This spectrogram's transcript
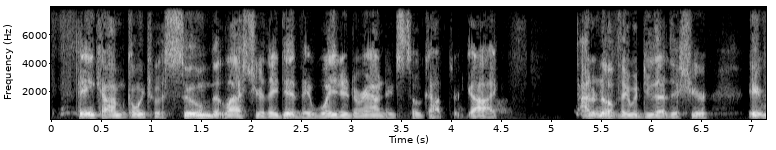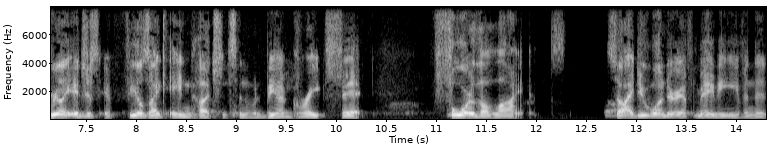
think I'm going to assume that last year they did. They waited around and still got their guy. I don't know if they would do that this year. It really, it just, it feels like Aidan Hutchinson would be a great fit for the Lions. So I do wonder if maybe even the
